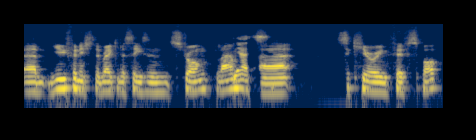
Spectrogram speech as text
um, you finished the regular season strong, Lamb. Yes. Uh, securing fifth spot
